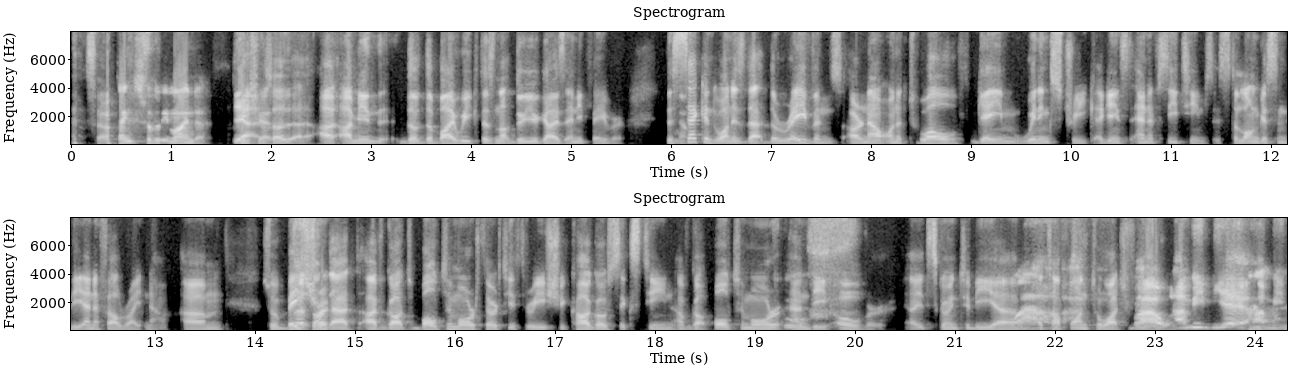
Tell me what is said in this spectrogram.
so thanks for the reminder. Yeah. so uh, I, I, mean, the, the bye week does not do you guys any favor. The no. second one is that the Ravens are now on a 12 game winning streak against NFC teams. It's the longest in the NFL right now. Um, so based That's on right. that, I've got Baltimore 33, Chicago 16. I've got Baltimore Oof. and the over. It's going to be a, wow. a tough one to watch. wow. You. I mean, yeah. I mean,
